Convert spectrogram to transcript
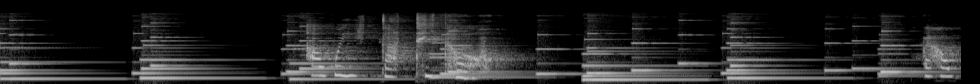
Away, gatito.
